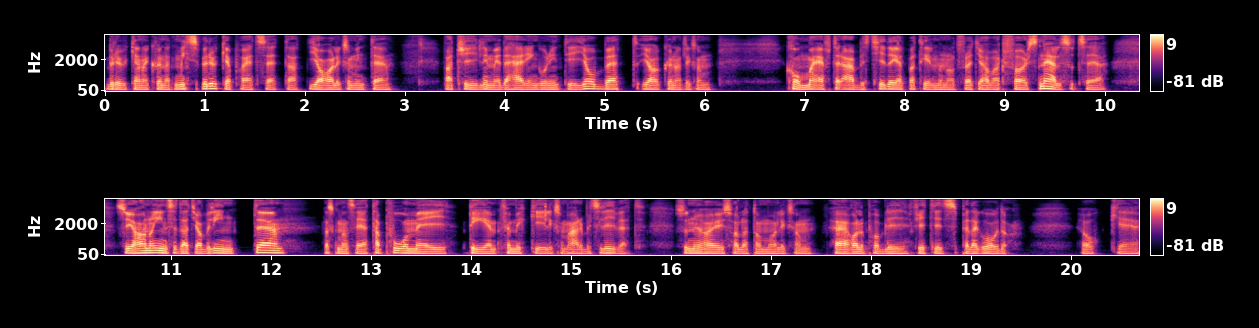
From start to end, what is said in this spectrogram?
brukarna kunnat missbruka på ett sätt att jag har liksom inte varit tydlig med det här ingår inte i jobbet, jag har kunnat liksom komma efter arbetstid och hjälpa till med något för att jag har varit för snäll så att säga. Så jag har nog insett att jag vill inte, vad ska man säga, ta på mig det för mycket i liksom arbetslivet. Så nu har jag ju sållat om och liksom, jag håller på att bli fritidspedagog då. Och eh,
